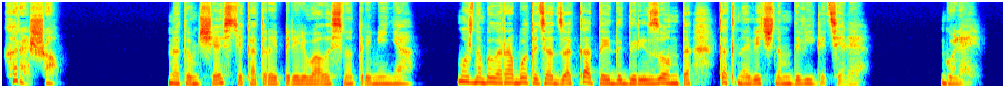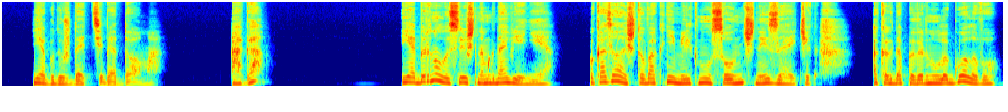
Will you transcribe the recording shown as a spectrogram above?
Хорошо. На том счастье, которое переливалось внутри меня, можно было работать от заката и до горизонта, как на вечном двигателе. Гуляй, я буду ждать тебя дома. Ага. Я обернулась лишь на мгновение. Показалось, что в окне мелькнул солнечный зайчик, а когда повернула голову,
